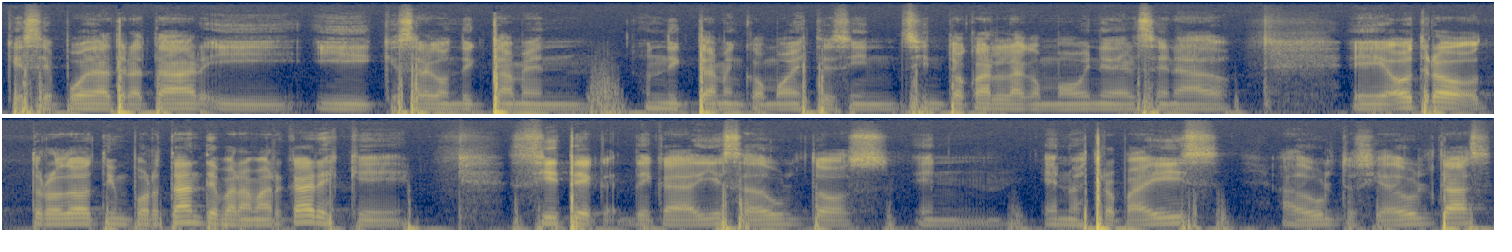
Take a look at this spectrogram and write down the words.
que se pueda tratar y, y, que salga un dictamen, un dictamen como este sin, sin tocarla como viene del Senado. Eh, otro, otro dato importante para marcar es que 7 de cada 10 adultos en, en nuestro país, adultos y adultas,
